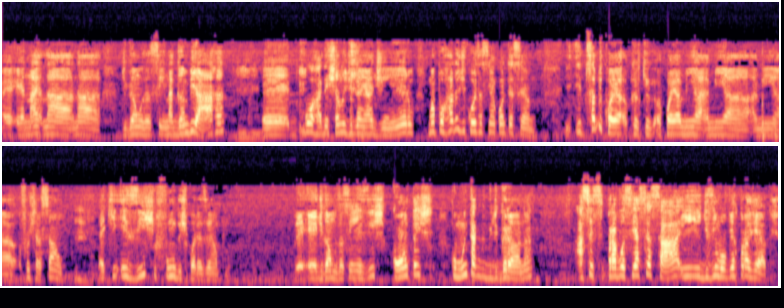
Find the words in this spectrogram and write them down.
é, é na, na, na, digamos assim, na gambiarra, é, porra, deixando de ganhar dinheiro, uma porrada de coisa assim acontecendo. E, e sabe qual é, qual é a, minha, a, minha, a minha frustração? É que existe fundos, por exemplo, é, é, digamos assim, existe contas com muita grana para você acessar e desenvolver projetos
